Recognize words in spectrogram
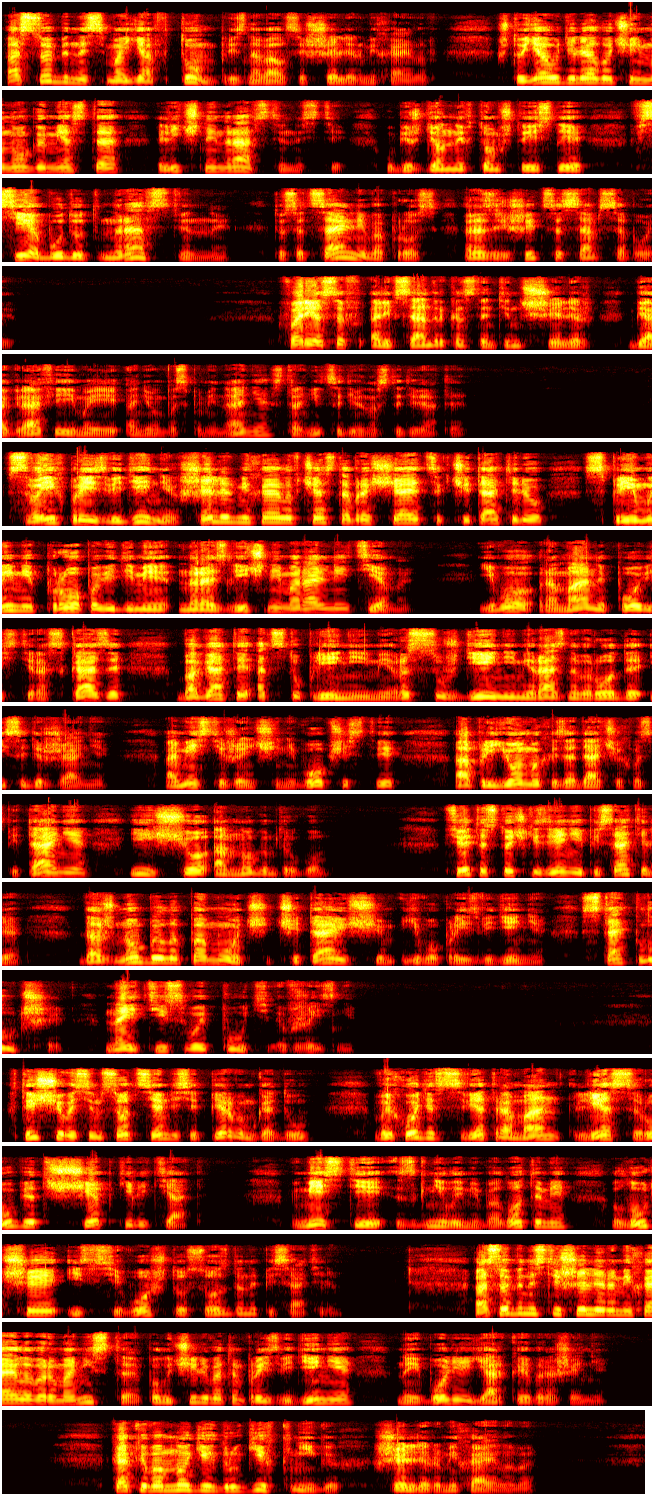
«Особенность моя в том, — признавался Шеллер Михайлов, что я уделял очень много места личной нравственности, убежденный в том, что если все будут нравственны, то социальный вопрос разрешится сам собой. Фаресов Александр Константинович Шеллер. Биография и мои о нем воспоминания. Страница 99. В своих произведениях Шеллер Михайлов часто обращается к читателю с прямыми проповедями на различные моральные темы, его романы, повести, рассказы богаты отступлениями, рассуждениями разного рода и содержания, о месте женщины в обществе, о приемах и задачах воспитания и еще о многом другом. Все это с точки зрения писателя должно было помочь читающим его произведения стать лучше, найти свой путь в жизни. В 1871 году выходит в свет роман «Лес рубят, щепки летят». Вместе с гнилыми болотами лучшее из всего, что создано писателем. Особенности Шеллера Михайлова романиста получили в этом произведении наиболее яркое выражение. Как и во многих других книгах Шеллера Михайлова,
